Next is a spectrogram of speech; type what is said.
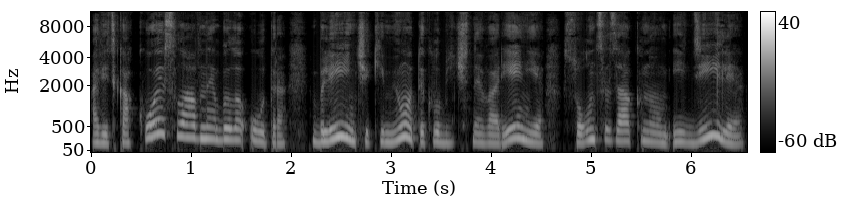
А ведь какое славное было утро! Блинчики, мед и клубничное варенье, солнце за окном, идиллия.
